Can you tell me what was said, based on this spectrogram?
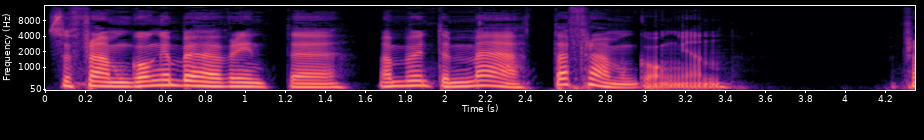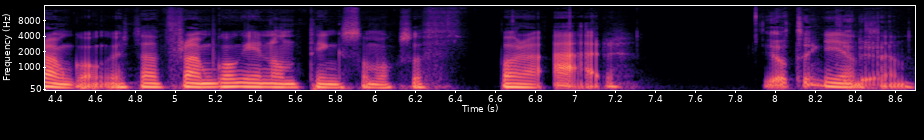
Så framgången behöver inte, man behöver inte mäta framgången, framgång, utan framgång är någonting som också bara är. Jag tänker egentligen. det.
